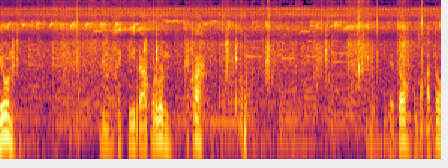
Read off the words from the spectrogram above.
Yun nakikita ako ron baka ito, baka to.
